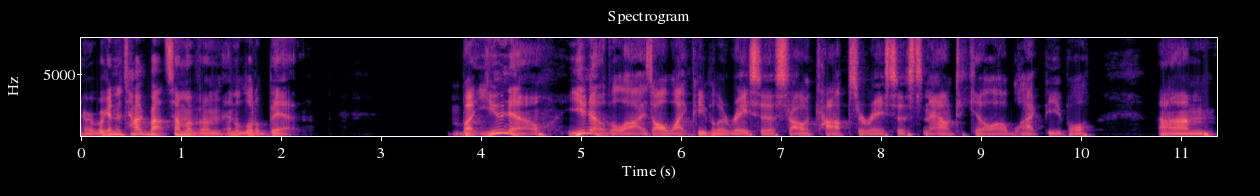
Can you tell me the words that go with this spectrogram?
All right, we're going to talk about some of them in a little bit. But you know, you know the lies. All white people are racist. All cops are racist and out to kill all black people. Um,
